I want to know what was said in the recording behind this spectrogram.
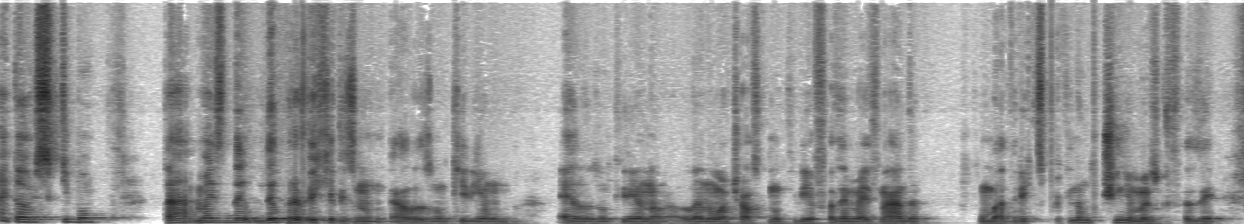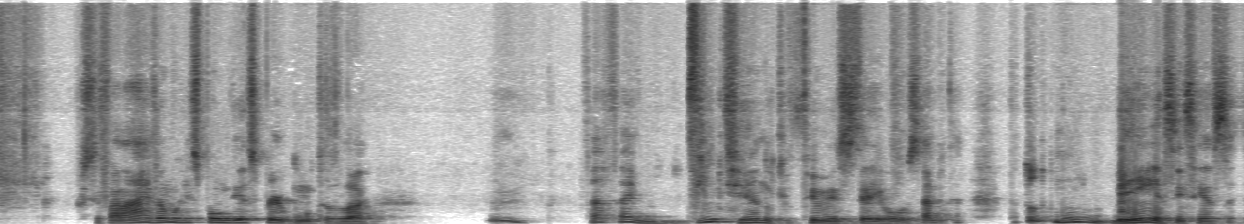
ah, então isso que bom, tá? Mas deu, deu para ver que eles não, elas não queriam elas não queriam, não. A Lana Wachowski não queria fazer mais nada com Matrix, porque não tinha mais o que fazer. Você fala, ah, vamos responder as perguntas lá. Hum, faz 20 anos que o filme estreou, sabe? Tá, tá, todo mundo bem, assim, sem essa.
